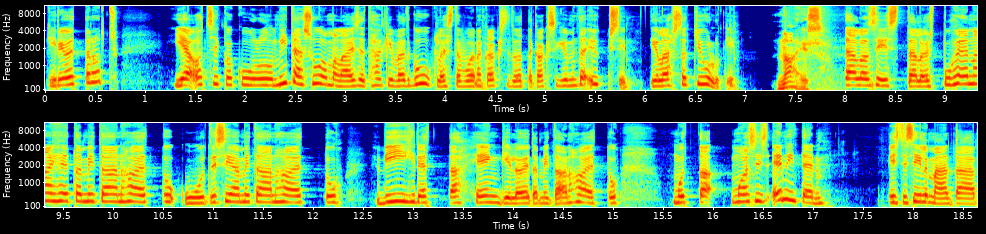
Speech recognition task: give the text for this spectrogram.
kirjoittanut. Ja otsikko kuuluu, mitä suomalaiset hakivat Googlesta vuonna 2021? Tilastot julki. Nice. Täällä on siis täällä on puheenaiheita, mitä on haettu, uutisia, mitä on haettu, viihdettä, henkilöitä, mitä on haettu. Mutta mua siis eniten pisti silmään tämä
